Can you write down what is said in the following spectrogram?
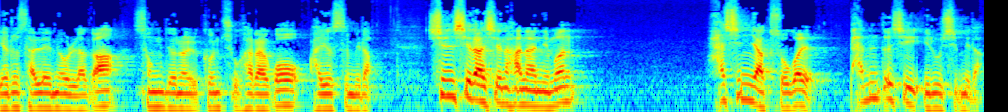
예루살렘에 올라가 성전을 건축하라고 하였습니다. 신실하신 하나님은 하신 약속을 반드시 이루십니다.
